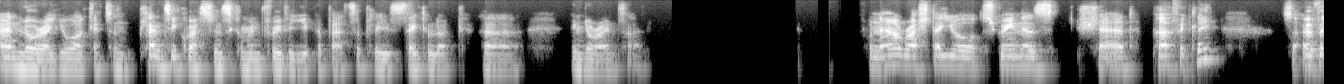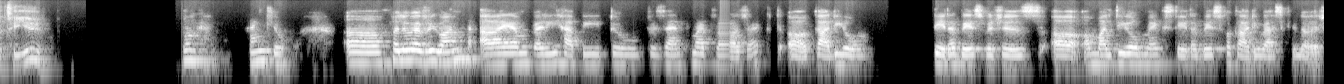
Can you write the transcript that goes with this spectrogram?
And Laura, you are getting plenty questions coming through the Etherpad, so please take a look uh, in your own time. For now, Rashta, your screen is shared perfectly. So over to you. Okay, thank you. Uh, hello, everyone. I am very happy to present my project, uh, Cardio Database, which is uh, a multi-omics database for cardiovascular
